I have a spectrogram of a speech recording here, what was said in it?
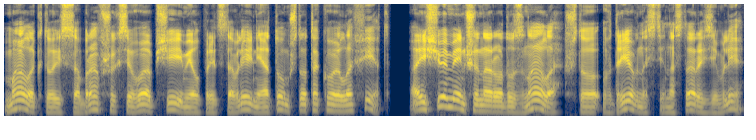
мало кто из собравшихся вообще имел представление о том, что такое лафет, а еще меньше народу знало, что в древности на Старой Земле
